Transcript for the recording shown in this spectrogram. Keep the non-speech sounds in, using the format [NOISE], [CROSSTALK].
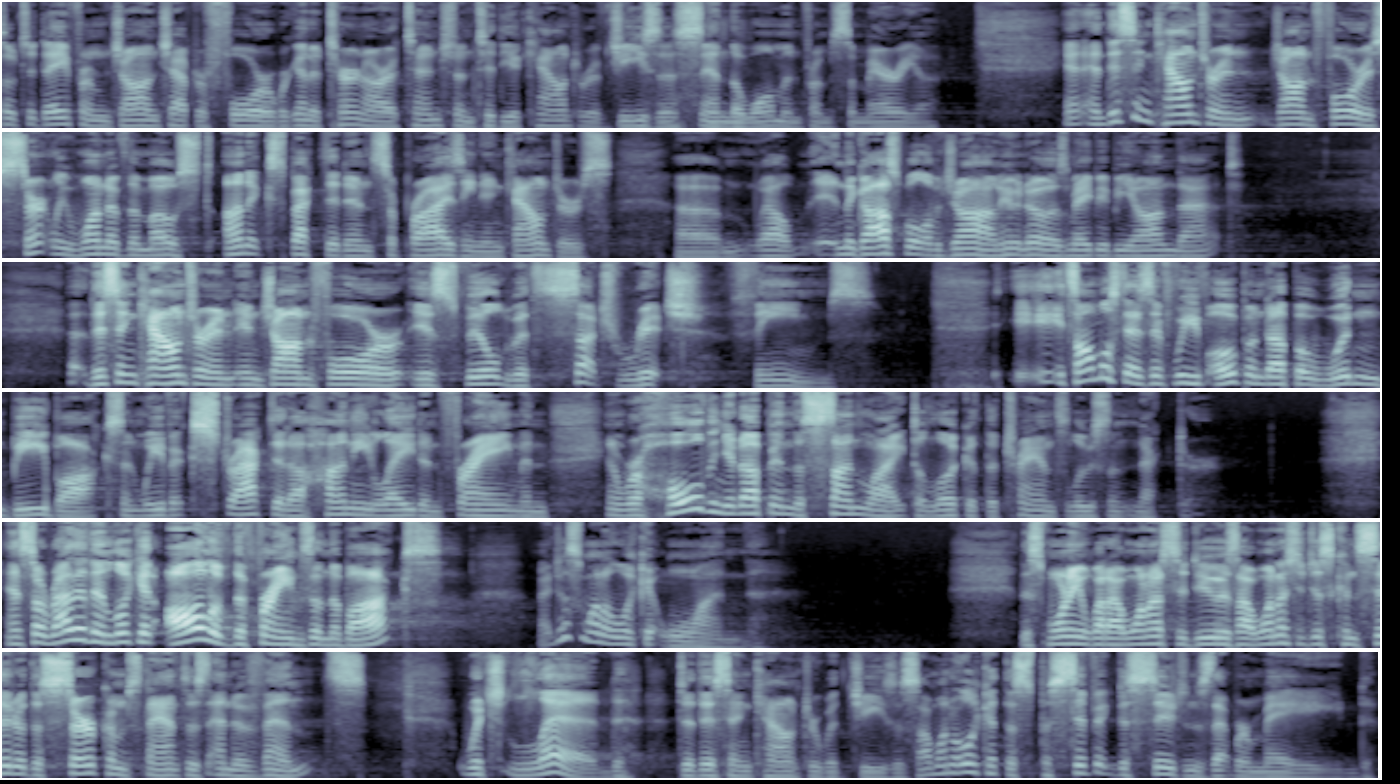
So, today from John chapter 4, we're going to turn our attention to the encounter of Jesus and the woman from Samaria. And, and, this encounter in John 4 is certainly one of the most unexpected and surprising encounters. Um, well, in the Gospel of John, who knows, maybe beyond that. This encounter in, in John 4 is filled with such rich themes. It's almost as if we've opened up a wooden bee box and we've extracted a honey laden frame and, and we're holding it up in the sunlight to look at the translucent nectar. And so rather than look at all of the frames in the box, I just want to look at one. This morning, what I want us to do is I want us to just consider the circumstances and events which led to this encounter with Jesus. I want to look at the specific decisions that were made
